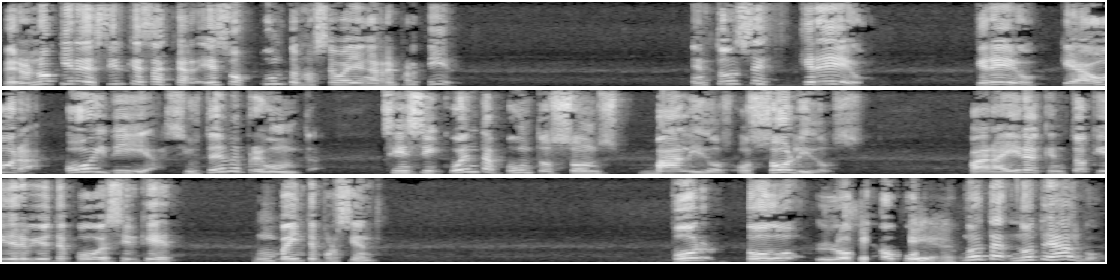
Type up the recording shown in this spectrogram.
Pero no quiere decir que esos puntos no se vayan a repartir. Entonces creo, creo que ahora, hoy día, si usted me pregunta si 50 puntos son válidos o sólidos para ir al Kentucky Derby, yo te puedo decir que un 20%. Por todo lo que ha ocurrido. note algo.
